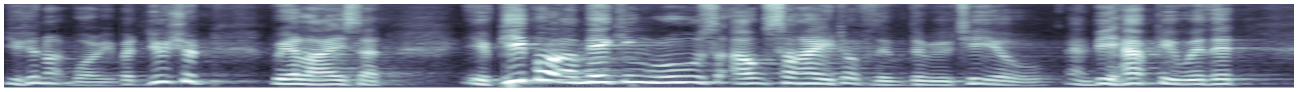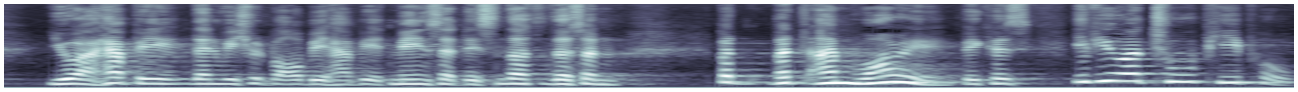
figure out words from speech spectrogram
you should not worry. But you should realize that if people are making rules outside of the WTO and be happy with it, you are happy, then we should all be happy. It means that not doesn't. But but I'm worried because if you are two people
